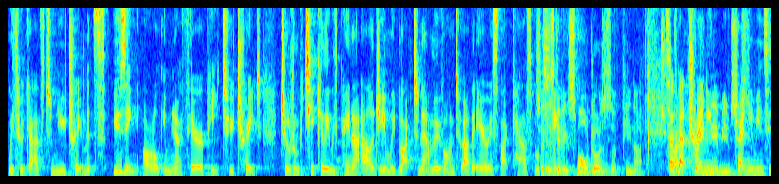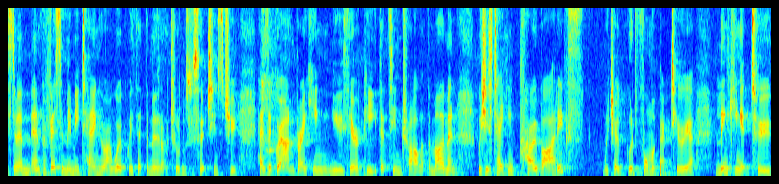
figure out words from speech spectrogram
with regards to new treatments using oral immunotherapy to treat children, particularly with peanut allergy. And we'd like to now move on to other areas like cow's milk so this is giving small doses of peanut to So it's about and train training, the immune training system. the immune system. And, and Professor Mimi Tang, who I work with at the Murdoch Children's Research Institute, has a groundbreaking new therapy that's in trial at the moment, which is taking probiotics, which are a good form of bacteria, linking it to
